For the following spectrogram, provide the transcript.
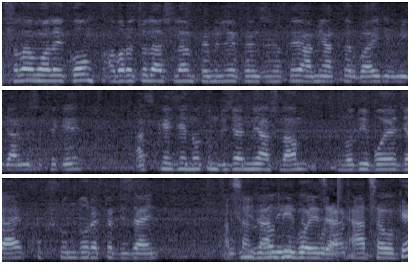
আসসালামু আলাইকুম। আবারও চলে আসলাম ফ্যামিলি ফ্রেন্ডসের সাথে। আমি আক্তার ভাই এমি গার্মেন্টস থেকে। আজকে যে নতুন ডিজাইন নিয়ে আসলাম নদী বয়ে যায় খুব সুন্দর একটা ডিজাইন আচ্ছা নদী বয়ে যায়। আচ্ছা ওকে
